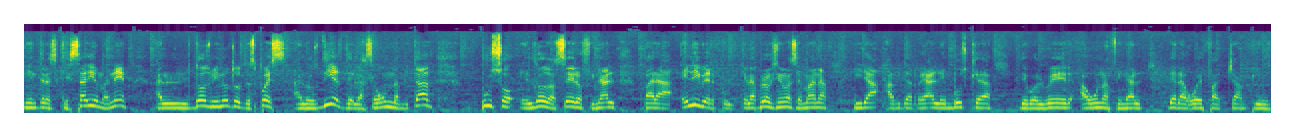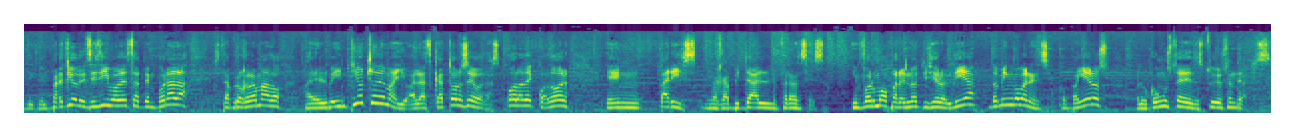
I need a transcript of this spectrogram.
mientras que Sadio Mané al dos minutos después, a los 10 de la segunda mitad, puso el 2 a 0 final para el Liverpool, que la próxima semana irá a Villarreal en búsqueda de volver a una final de la UEFA Champions League. El partido decisivo de esta temporada está programado para el 28 de mayo a las 14 horas, hora de Ecuador, en París, en la capital francesa. Informó para el Noticiero El Día, Domingo Valencia. Compañeros, vuelvo con ustedes de Estudios Centrales.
